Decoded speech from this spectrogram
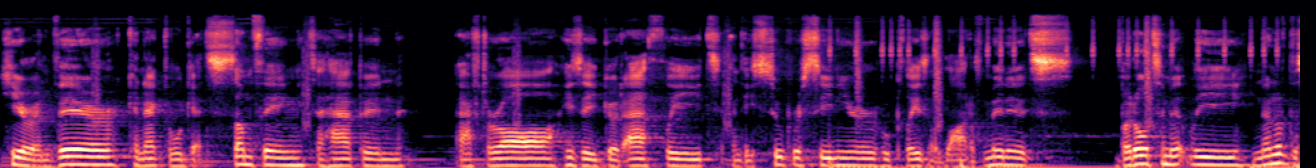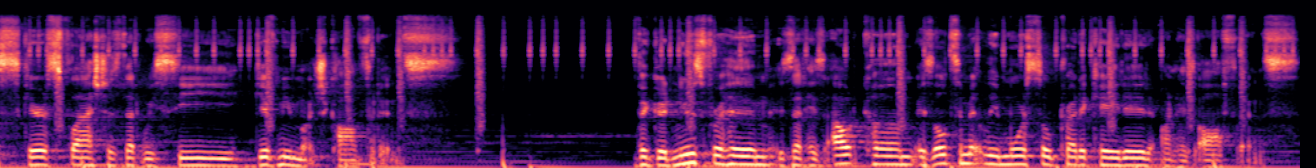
Here and there, Knecht will get something to happen. After all, he's a good athlete and a super senior who plays a lot of minutes, but ultimately, none of the scarce flashes that we see give me much confidence. The good news for him is that his outcome is ultimately more so predicated on his offense.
